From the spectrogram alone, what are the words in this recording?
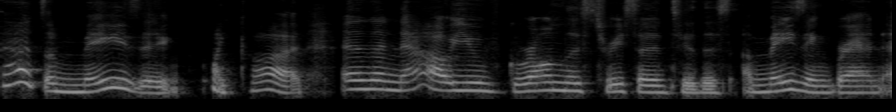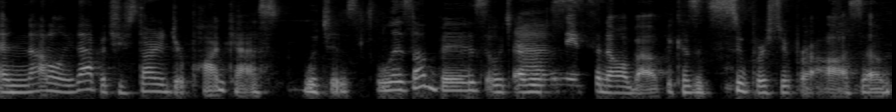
That's amazing. Oh my God. And then now you've grown Liz Theresa into this amazing brand. And not only that, but you started your podcast, which is Liz on Biz, which everyone needs to know about because it's super, super awesome.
